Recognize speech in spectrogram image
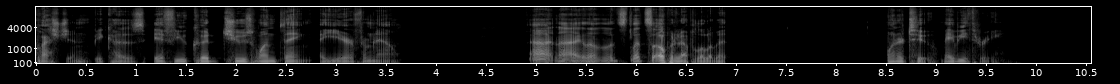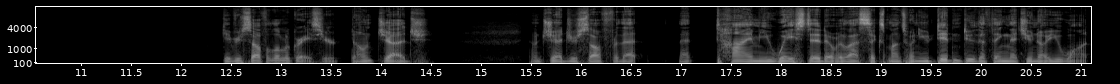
question because if you could choose one thing a year from now, uh, let's let's open it up a little bit. One or two, maybe three. Give yourself a little grace here. Don't judge. Don't judge yourself for that that time you wasted over the last six months when you didn't do the thing that you know you want.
